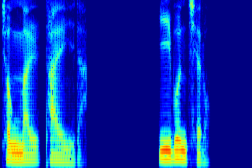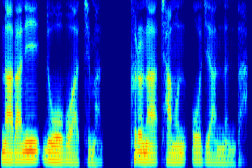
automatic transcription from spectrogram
정말 다행이다. 입은 채로 나란히 누워보았지만 그러나 잠은 오지 않는다.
